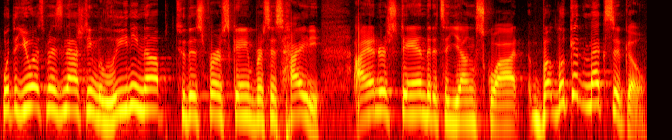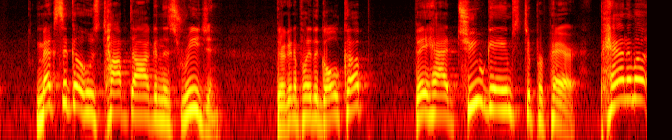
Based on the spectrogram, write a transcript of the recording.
with the U.S. men's national team leading up to this first game versus Haiti. I understand that it's a young squad, but look at Mexico. Mexico, who's top dog in this region, they're going to play the Gold Cup. They had two games to prepare. Panama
